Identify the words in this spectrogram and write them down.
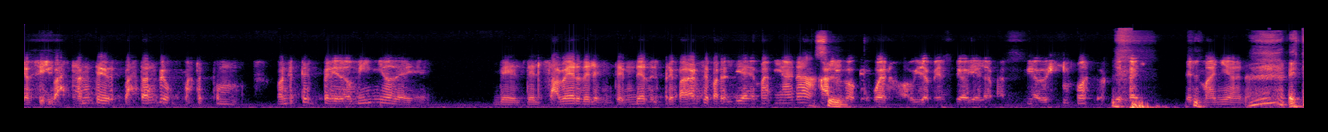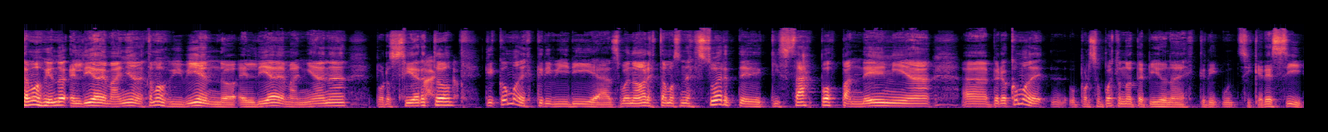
pero sí, bastante, bastante, bastante con, con este predominio de, del- del saber, del entender, del prepararse para el día de mañana, Sí. algo que, bueno, obviamente hoy en la pandemia vimos el mañana. Estamos viendo el día de mañana, estamos viviendo el día de mañana, por cierto, Exacto. que ¿cómo describirías? Bueno, ahora estamos en una suerte, de quizás post pandemia, pero ¿cómo, de- por supuesto no te pido una descripción, si querés sí,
